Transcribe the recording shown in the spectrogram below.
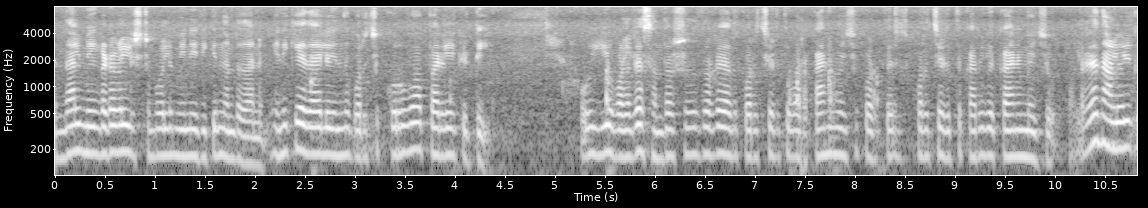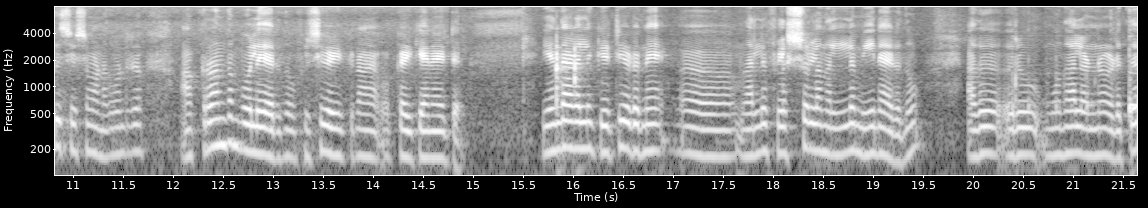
എന്നാൽ മീൻകടകളിൽ ഇഷ്ടംപോലെ മീൻ ഇരിക്കുന്നുണ്ട് താനും. എനിക്ക് ഏതായാലും ഇന്ന് കുറച്ച് കുറുവ പരൽ കിട്ടി. ഒയ്യോ വളരെ സന്തോഷത്തോടെ അത് കുറച്ചെടുത്ത് വറക്കാനും വെച്ചു കുറച്ച് കുറച്ചെടുത്ത് കറി വെക്കാനും വെച്ചു. വളരെ നാളുകൾക്ക് ശേഷമാണ്. അതുകൊണ്ടൊരു ആക്രാന്തം പോലെയായിരുന്നു ഫിഷ് കഴിക്കണ കഴിക്കാനായിട്ട്. എന്താണെങ്കിലും കിട്ടിയ ഉടനെ നല്ല ഫ്ലഷുള്ള നല്ല മീനായിരുന്നു. അത് ഒരു മൂന്നാലെണ്ണം എടുത്ത്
